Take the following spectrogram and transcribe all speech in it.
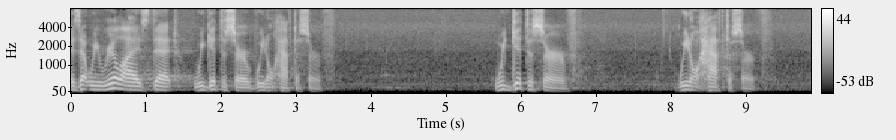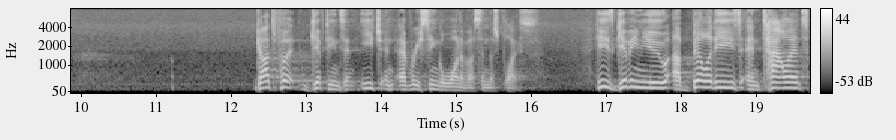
is that we realize that we get to serve, we don't have to serve. We get to serve, we don't have to serve. God's put giftings in each and every single one of us in this place. He's giving you abilities and talents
